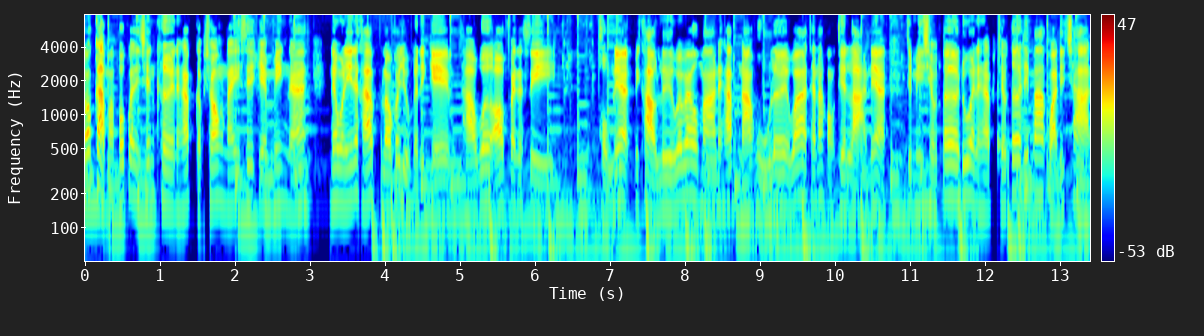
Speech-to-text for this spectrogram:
ก็กลับมาพบกันอีกเช่นเคยนะครับ กับช่อง Night Easy Gaming นะ ในวันนี้นะครับ เราก็อยู่กันในเกม Tower of Fantasy ผมเนี่ยมีข่าวลือแว่วๆมานะครับ หนาหูเลยว่าทางด้านของเทียนหลานเนี่ยจะมีเชลเตอร์ด้วยนะครับ เชลเตอร์ที่มากกว่าดิชาร์ด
